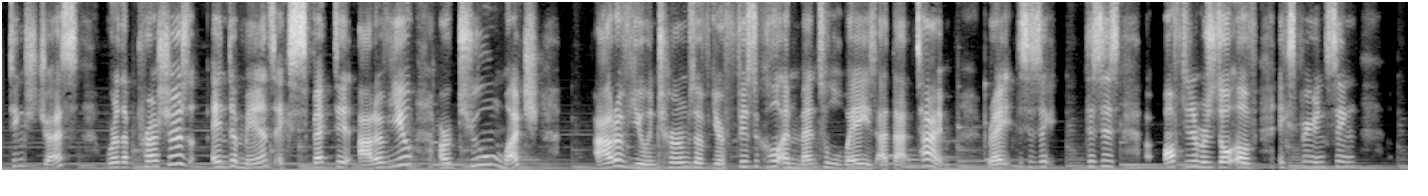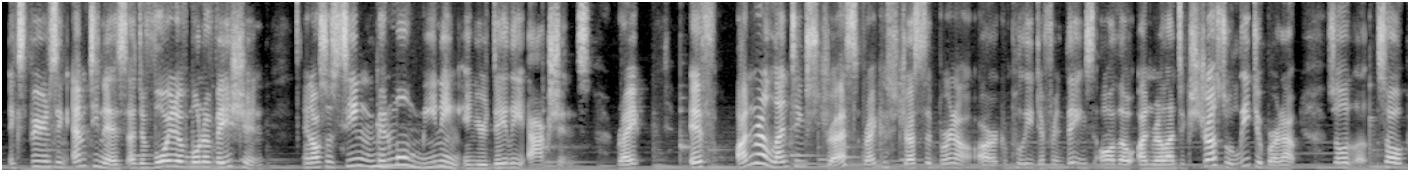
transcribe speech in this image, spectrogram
unrelenting stress where the pressures and demands expected out of you are too much out of you in terms of your physical and mental ways at that time right? This is a this is often a result of experiencing experiencing emptiness a devoid of motivation and also seeing minimal meaning in your daily actions right if unrelenting stress, right? Because stress and burnout are completely different things. Although unrelenting stress will lead to burnout. So, so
